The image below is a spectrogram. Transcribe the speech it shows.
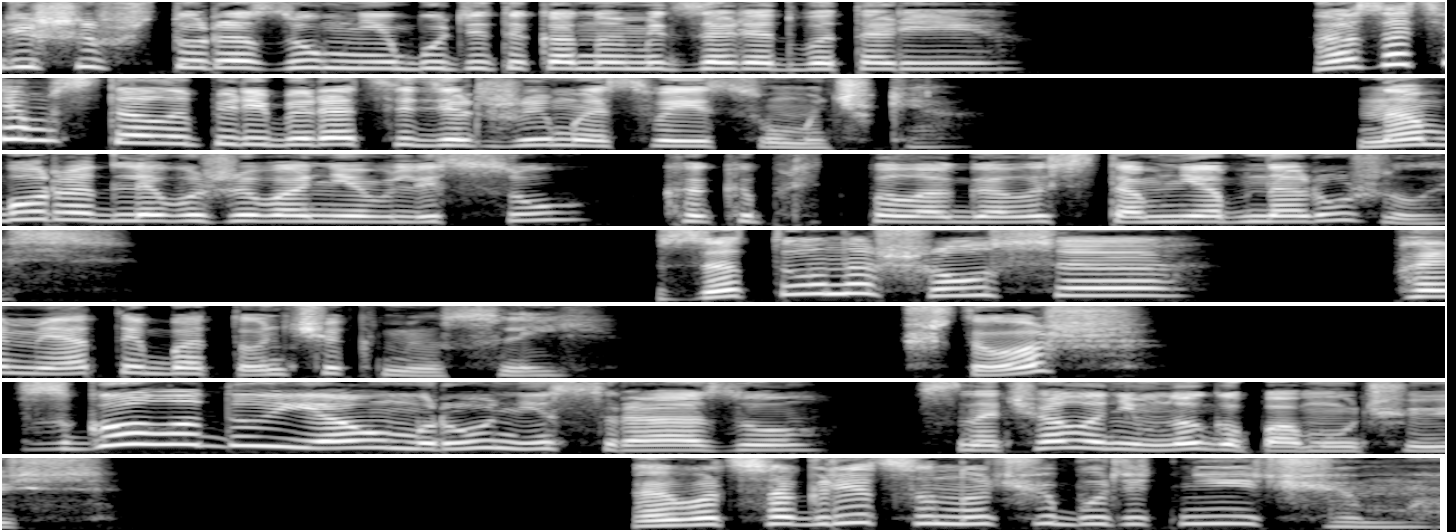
решив, что разумнее будет экономить заряд батареи, а затем стала перебирать содержимое своей сумочки. Набора для выживания в лесу, как и предполагалось, там не обнаружилось. Зато нашелся помятый батончик мюслей. Что ж, с голоду я умру не сразу. Сначала немного помучаюсь. А вот согреться ночью будет нечем.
